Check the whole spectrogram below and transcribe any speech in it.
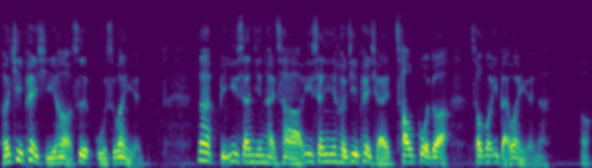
合计配息哈是五十万元。那比玉三金还差啊！玉山金合计配起来超过多少？超过一百万元呢、哦，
